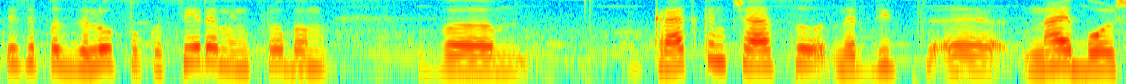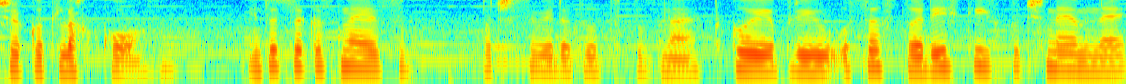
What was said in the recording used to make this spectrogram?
Zdaj se pa zelo fokusiram in probam v kratkem času narediti eh, najboljše, kot lahko. In to se kasneje se pač seveda tudi pozna. Tako je pri vseh stvarih, ki jih počnem, ne,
